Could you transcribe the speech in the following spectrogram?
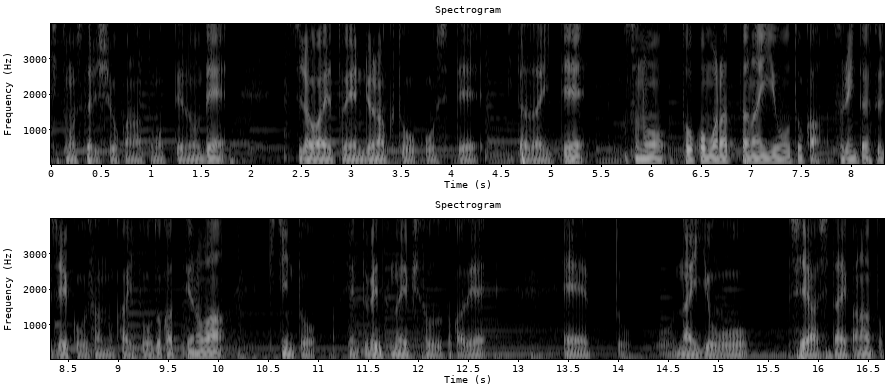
質問したりしようかなと思っているので、こちらは、えっと、遠慮なく投稿していただいてその投稿もらった内容とかそれに対するジェイコブさんの回答とかっていうのはきちんと、えっと、別のエピソードとかで、えっと内容をシェアしたいかなと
